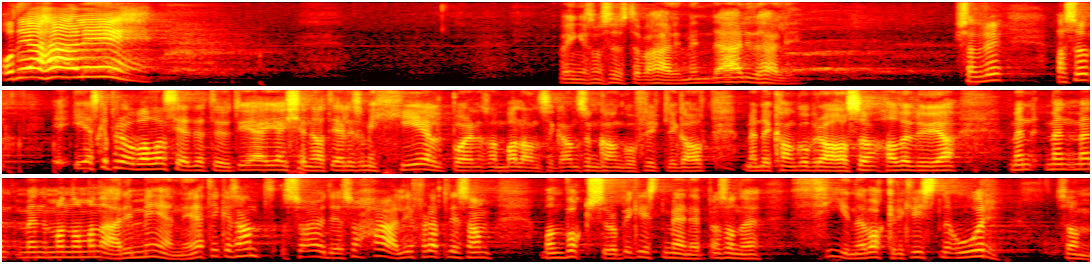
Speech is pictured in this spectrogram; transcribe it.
Og det er herlig. Det var ingen som syntes det var herlig, men det er litt herlig. Skjønner du? Altså, jeg skal prøve å balansere dette ut. Jeg, jeg kjenner at jeg er liksom helt på en sånn balansekant som kan gå fryktelig galt. Men det kan gå bra også. Halleluja. Men, men, men, men når man er i menighet, ikke sant, så er jo det så herlig. For at liksom, man vokser opp i kristen menighet med sånne fine, vakre kristne ord. Som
